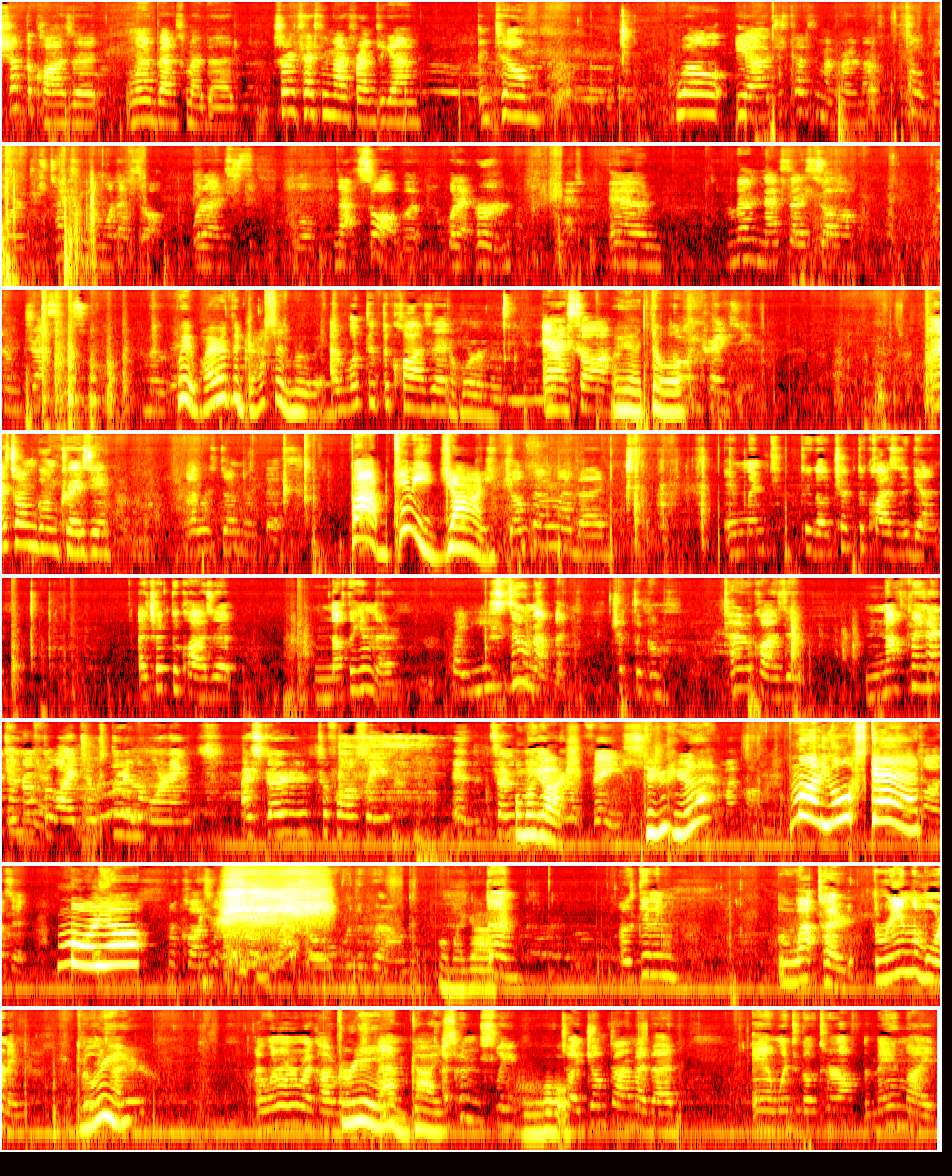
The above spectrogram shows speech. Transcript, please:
shut the closet, went back to my bed, started texting my friends again until, well, yeah, I just texted my friend. I was so bored, just texting them what I saw, what I, s- well, not saw, but what I heard. And then next I saw some dresses moving. Wait, why are the dresses moving? I looked at the closet A horror movie. and I saw Oh yeah, duh. going crazy. When I saw him going crazy, I was done with this. Bob, Timmy, John. Just jumped out of my bed and went to go check the closet again. I checked the closet, nothing in there. Still nothing. Checked the entire closet, nothing I turned off the lights. It was three in the morning. I started to fall asleep, and Oh my gosh. Did you hear that? in my closet. Mario scared. closet. Mario. My closet was all over the ground. Oh my gosh. Then I was getting a lot tired. Three in the morning. Really Three? tired. I went under my covers. 3 Then a.m. I guys. couldn't sleep, Oh. so I jumped out of my bed and went to go turn off the main light.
